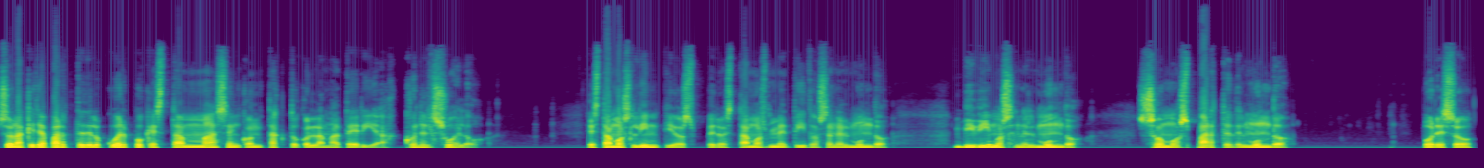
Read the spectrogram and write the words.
son aquella parte del cuerpo que está más en contacto con la materia, con el suelo. Estamos limpios, pero estamos metidos en el mundo. Vivimos en el mundo. Somos parte del mundo. Por eso,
